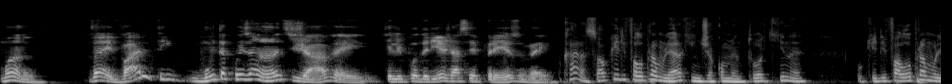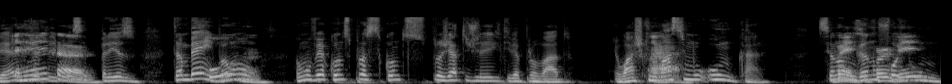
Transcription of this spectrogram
Mano, velho, vários. Tem muita coisa antes já, velho. Que ele poderia já ser preso, velho. Cara, só o que ele falou pra mulher, que a gente já comentou aqui, né? O que ele falou pra mulher, ele É, já deveria cara. ser preso. Também, vamos, Porra. vamos ver quantos, quantos projetos de lei ele teve aprovado. Eu acho que no Ah. máximo um, cara. Se eu não Véi, me engano, foi ver- um.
